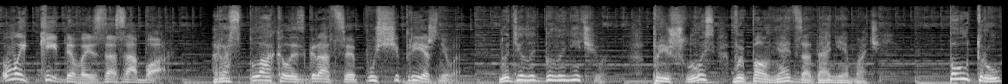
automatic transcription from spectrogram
выкидывай за забор Расплакалась Грация пуще прежнего Но делать было нечего. Пришлось выполнять задание мачехи. Поутру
